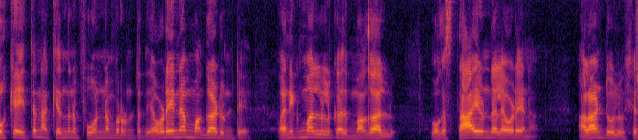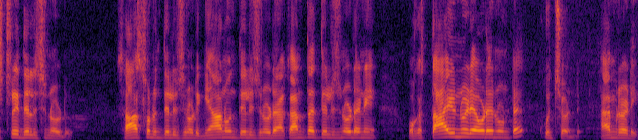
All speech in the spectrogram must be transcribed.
ఓకే అయితే నా కింద ఫోన్ నెంబర్ ఉంటుంది. ఎవడైనా మగాడు ఉంటే పనికి మల్లులు కాదు మగాళ్ళు ఒక స్థాయి ఉండాలి ఎవడైనా. అలాంటి వాళ్ళు హిస్టరీ తెలిసినోడు శాస్త్రం తెలిసినోడు జ్ఞానం తెలిసినోడు నాకు అంతా తెలిసినోడు అని ఒక స్థాయి ఉన్నోడు ఎవడైనా ఉంటే కూర్చోండి. I'm ready.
